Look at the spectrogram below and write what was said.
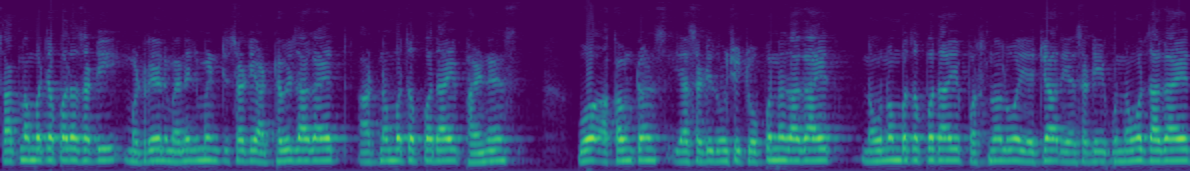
सात नंबरच्या पदासाठी मटेरियल मॅनेजमेंटसाठी अठ्ठावीस जागा आहेत. आठ नंबरचं पद आहे फायनान्स व अकाउंटंट्स यासाठी दोनशे चोपन्न जागा आहेत. नऊ नंबरचं पद आहे पर्सनल व एच आर यासाठी एकोणनव्वद जागा आहेत.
